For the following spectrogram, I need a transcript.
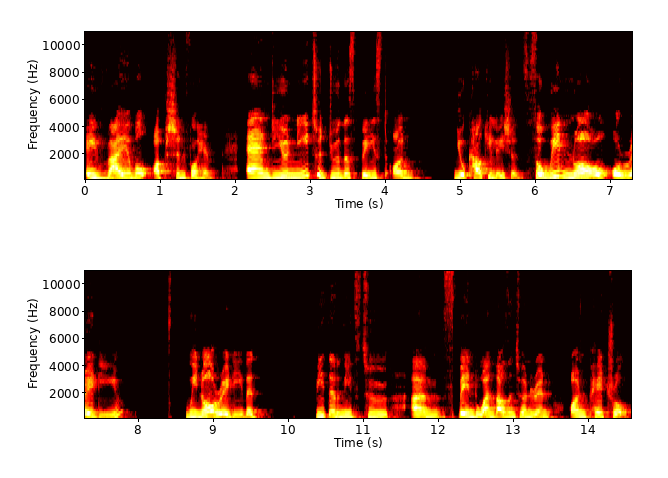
a viable option for him? And you need to do this based on your calculations. So we know already, we know already that Peter needs to um, spend 1,200 Rand on petrol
